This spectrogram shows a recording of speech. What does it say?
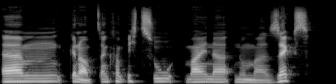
Ähm, genau, dann komme ich zu meiner Nummer 6.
